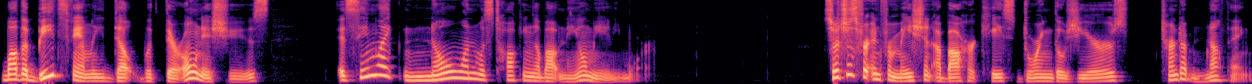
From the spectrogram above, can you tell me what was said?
while the Beats family dealt with their own issues, it seemed like no one was talking about Naomi anymore. Searches for information about her case during those years turned up nothing.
